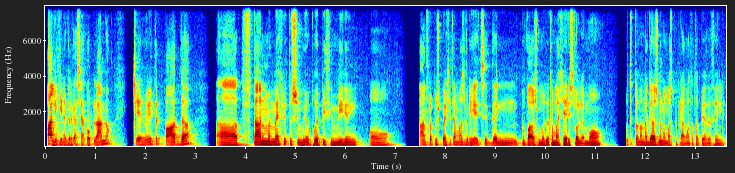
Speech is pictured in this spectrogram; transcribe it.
Πάλι γίνεται εργασιακό πλάνο και εννοείται πάντα α, φτάνουμε μέχρι το σημείο που επιθυμεί ο άνθρωπος που έρχεται να μας βρει. Έτσι. Δεν του βάζουμε ούτε το μαχαίρι στο λαιμό, ούτε τον αναγκάζουμε να μας πει πράγματα τα οποία δεν θέλει.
